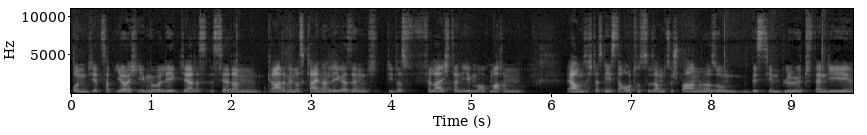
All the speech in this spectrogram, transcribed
Und jetzt habt ihr euch eben überlegt, ja, das ist ja dann, gerade wenn das Kleinanleger sind, die das vielleicht dann eben auch machen, ja, um sich das nächste Auto zusammenzusparen oder so, ein bisschen blöd, wenn die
